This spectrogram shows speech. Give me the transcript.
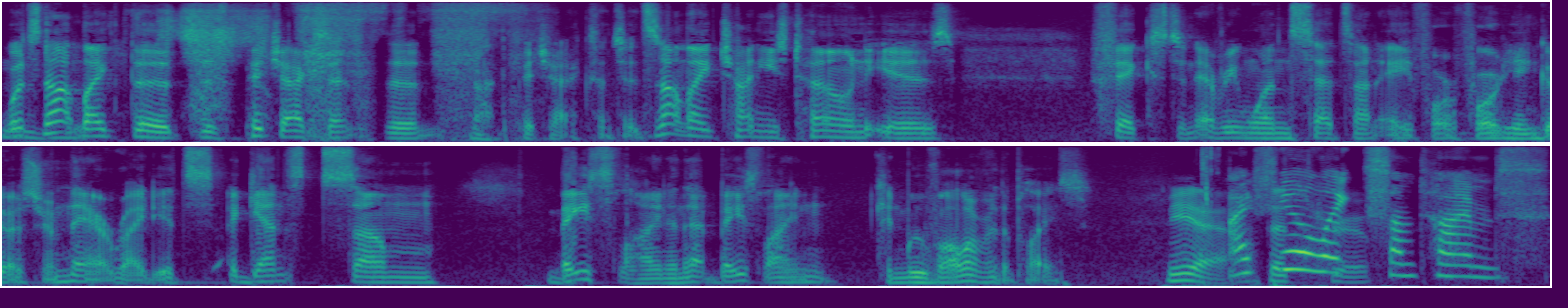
Well, it's not like the this pitch accent, the not the pitch accent. It's not like Chinese tone is fixed and everyone sets on A440 and goes from there, right? It's against some baseline, and that baseline can move all over the place. Yeah. I feel like true. sometimes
